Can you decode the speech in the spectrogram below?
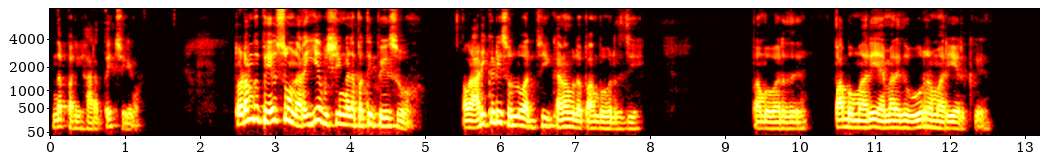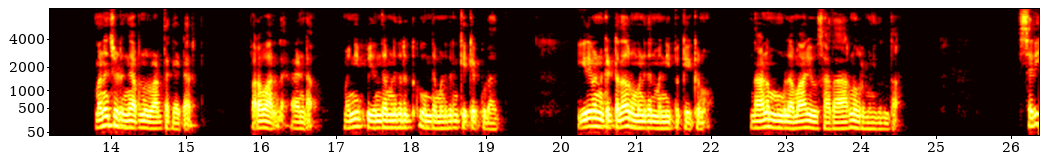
இந்த பரிகாரத்தை செய்யணும். தொடர்ந்து பேசுவோம். நிறைய விஷயங்களை பற்றி பேசுவோம். அவர் அடிக்கடி சொல்லுவார் ஜி கனவுல பாம்பு வருது ஜி. பாம்பு வருது. பாம்பு மாதிரி என் மேலே இது ஊறுற மாதிரியே இருக்குது மன்னிச்சிடுங்க அப்படின்னு ஒரு வார்த்தை கேட்டார். பரவாயில்ல வேண்டாம். மன்னிப்பு எந்த மனிதருக்கும் எந்த மனிதனும் கேட்கக்கூடாது. இறைவன் கிட்ட தான் ஒரு மனிதன் மன்னிப்பு கேட்கணும். நானும் உங்களை மாதிரி ஒரு சாதாரண ஒரு மனிதன் தான் சரி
